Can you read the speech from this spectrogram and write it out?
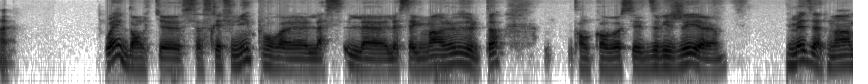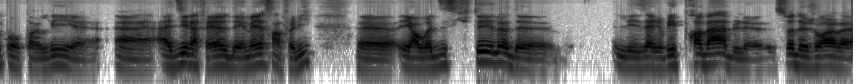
Ouais. Oui, donc, ça serait fini pour le segment résultat. Donc, on va se diriger immédiatement pour parler euh, à Adi Raphaël de MLS en folie. Euh, et on va discuter là, de les arrivées probables, soit de joueurs euh,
